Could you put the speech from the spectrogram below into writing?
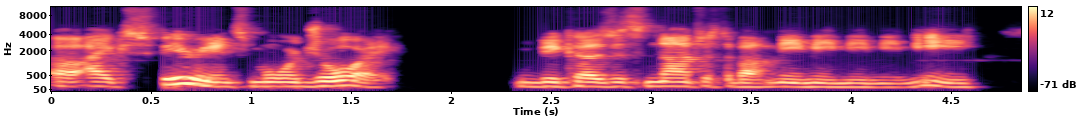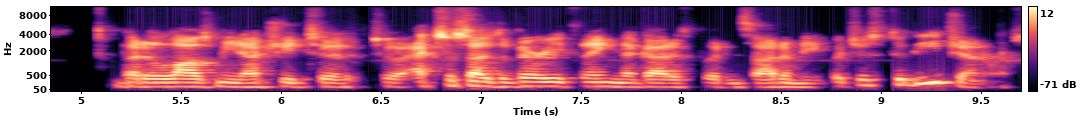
uh, I experience more joy because it's not just about me, me, me, me, me, but it allows me to actually to to exercise the very thing that God has put inside of me, which is to be generous.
